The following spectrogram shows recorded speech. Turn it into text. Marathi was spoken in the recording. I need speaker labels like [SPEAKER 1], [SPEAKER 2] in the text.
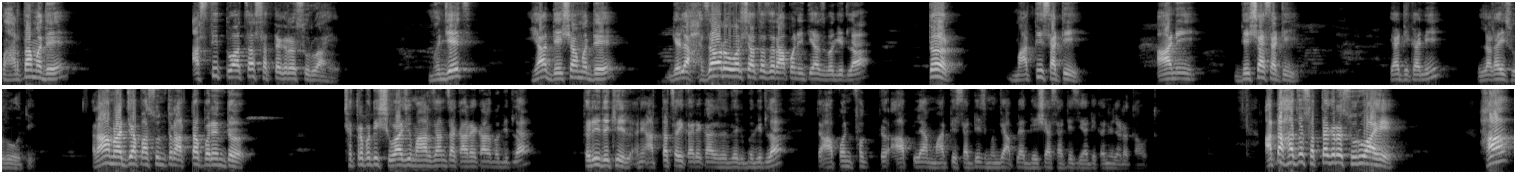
[SPEAKER 1] भारतामध्ये अस्तित्वाचा सत्याग्रह सुरू आहे. म्हणजेच ह्या देशामध्ये गेल्या हजारो वर्षाचा जर आपण इतिहास बघितला तर मातीसाठी आणि देशासाठी या ठिकाणी लढाई सुरू होती. रामराज्यापासून तर आत्तापर्यंत छत्रपती शिवाजी महाराजांचा कार्यकाळ बघितला तरी देखील आणि आत्ताचाही कार्यकाळ बघितला तर आपण फक्त आपल्या मातीसाठीच म्हणजे आपल्या देशासाठीच या ठिकाणी लढत आहोत. आता हा जो सत्याग्रह सुरू आहे हा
